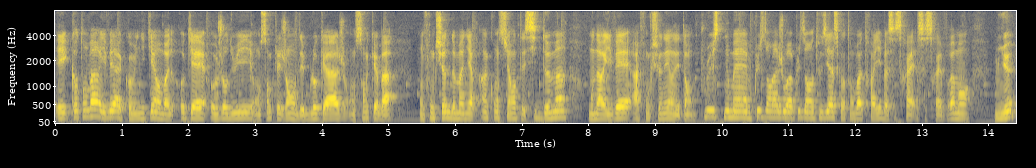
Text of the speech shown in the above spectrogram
Et quand on va arriver à communiquer en mode, ok, aujourd'hui on sent que les gens ont des blocages, on sent que bah on fonctionne de manière inconsciente et si demain on arrivait à fonctionner en étant plus nous-mêmes, plus dans la joie, plus dans l'enthousiasme quand on va travailler, bah, ce, serait, ce serait vraiment mieux, et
